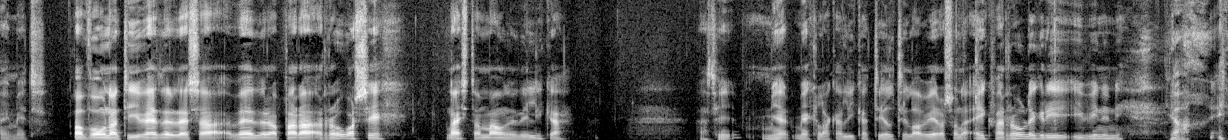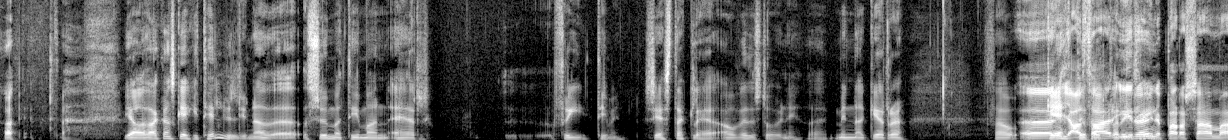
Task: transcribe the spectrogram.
einmitt. Og vonandi veður þessa veður að bara róa sig næsta mánuði líka því mér, mér klaka líka til til að vera svona eitthvað rólegri í, í vininni Já. Já, það er kannski ekki tilviljun að, að sumatíman er uh, frítímin, sérstaklega á veðustofunni. Það er minna að gera, þá Uh, getur já, fólk það er bara í frí. rauninni bara sama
